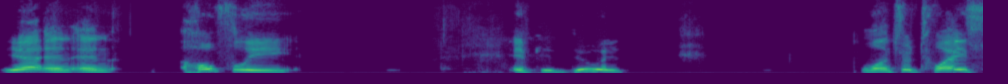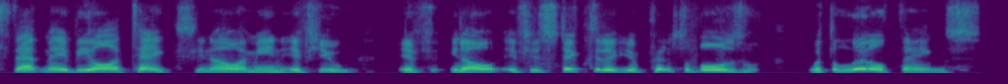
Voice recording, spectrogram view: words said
Yeah and and hopefully if you do it once or twice that may be all it takes you know? I mean mm-hmm. if you if you know if you stick to the, your principles with the little things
